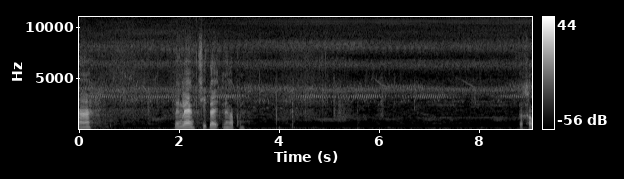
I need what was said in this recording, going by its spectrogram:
หา แรงๆฉีดได้นะครับผมก็เขา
